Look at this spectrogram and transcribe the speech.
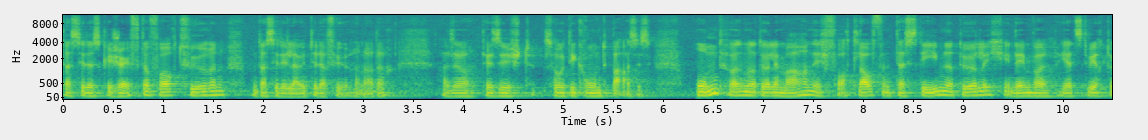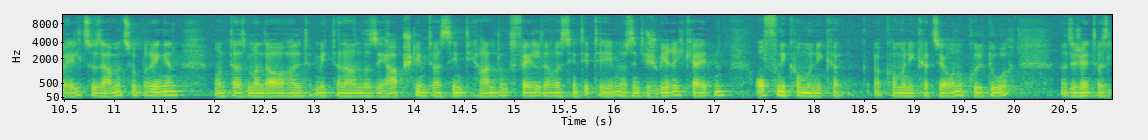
dass sie das Geschäft da fortführen und dass sie die Leute da führen. Oder? Also das ist so die Grundbasis. Und was wir natürlich machen, ist fortlaufend das Team natürlich, in dem Fall jetzt virtuell zusammenzubringen und dass man da halt miteinander sich abstimmt, was sind die Handlungsfelder, was sind die Themen, was sind die Schwierigkeiten, offene Kommunika Kommunikation und Kultur. Also ist etwas,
